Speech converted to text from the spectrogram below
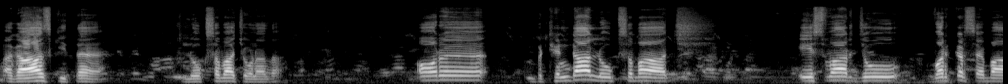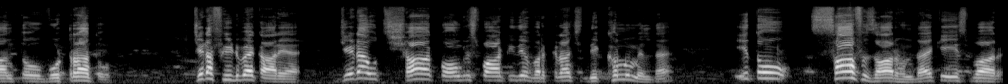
ਆਗਾਜ਼ ਕੀਤਾ ਲੋਕ ਸਭਾ ਚੋਣਾਂ ਦਾ। ਔਰ ਬਠਿੰਡਾ ਲੋਕ ਸਭਾ 'ਚ ਇਸ ਵਾਰ ਜੋ ਵਰਕਰ ਸਹਿਬਾਨ ਤੋਂ, ਵੋਟਰਾਂ ਤੋਂ ਜਿਹੜਾ ਫੀਡਬੈਕ ਆ ਰਿਹਾ ਹੈ, ਜਿਹੜਾ ਉਤਸ਼ਾਹ ਕਾਂਗਰਸ ਪਾਰਟੀ ਦੇ ਵਰਕਰਾਂ 'ਚ ਦੇਖਣ ਨੂੰ ਮਿਲਦਾ ਹੈ, ਇਹ ਤੋਂ ਸਾਫ਼ ਜ਼ਾਹਰ ਹੁੰਦਾ ਹੈ ਕਿ ਇਸ ਵਾਰ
